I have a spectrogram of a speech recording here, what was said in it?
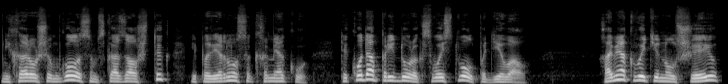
Нехорошим голосом сказал Штык и повернулся к хомяку. «Ты куда, придурок, свой ствол подевал?» Хомяк вытянул шею,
